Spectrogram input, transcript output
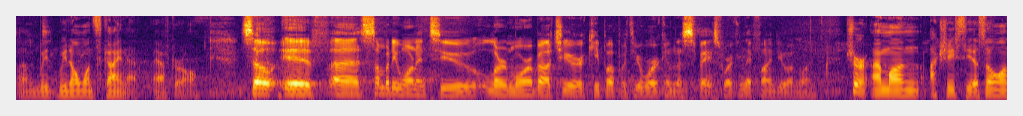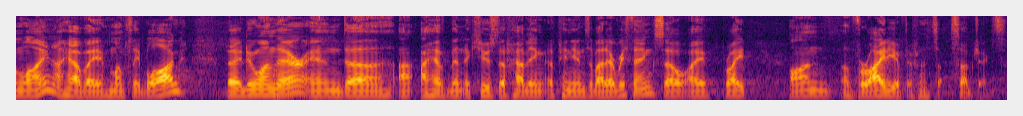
Uh, we, we don't want Skynet, after all. So, if uh, somebody wanted to learn more about you or keep up with your work in this space, where can they find you online? Sure. I'm on actually CSO Online. I have a monthly blog that I do on there, and uh, I have been accused of having opinions about everything, so I write on a variety of different su- subjects.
